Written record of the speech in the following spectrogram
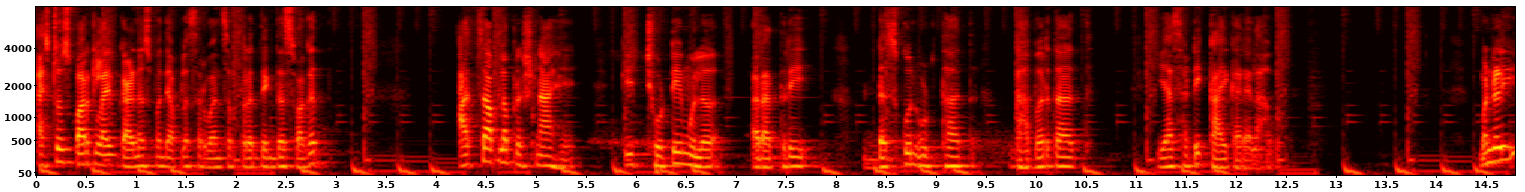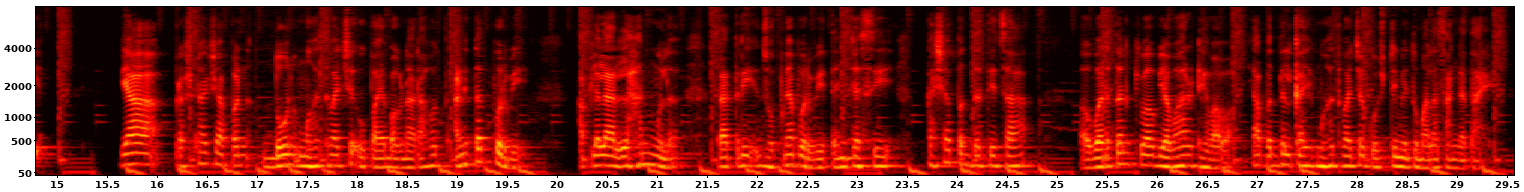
ॲस्ट्रोस्पार्क लाईव्ह गार्डन्समध्ये आपलं सर्वांचं परत एकदा स्वागत. आजचा आपला प्रश्न आहे की छोटी मुलं रात्री डसकून उठतात घाबरतात यासाठी काय करायला हवं? मंडळी या प्रश्नाचे आपण दोन महत्त्वाचे उपाय बघणार आहोत आणि तत्पूर्वी आपल्याला लहान मुलं रात्री झोपण्यापूर्वी त्यांच्याशी कशा पद्धतीचा वर्तन किंवा व्यवहार ठेवावा याबद्दल काही महत्त्वाच्या गोष्टी मी तुम्हाला सांगत आहे.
